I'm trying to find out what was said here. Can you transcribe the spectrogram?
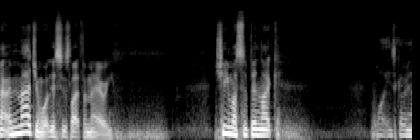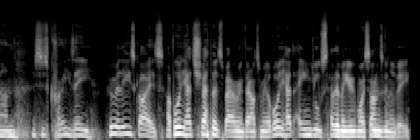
Now imagine what this is like for Mary. She must have been like, what is going on? This is crazy. Who are these guys? I've already had shepherds bowing down to me. I've already had angels telling me who my son's going to be.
